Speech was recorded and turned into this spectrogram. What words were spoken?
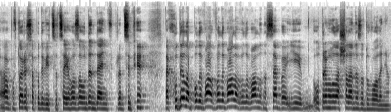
Е, Повторюся, подивіться, це його за один день, в принципі, так ходила, поливала, виливала, виливала на себе і отримувала шалене задоволення.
